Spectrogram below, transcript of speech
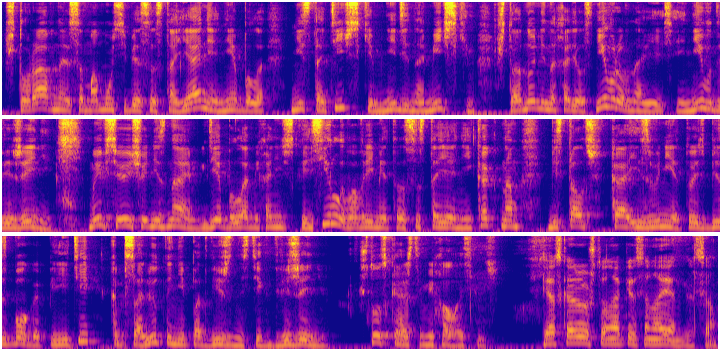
что равное самому себе состояние не было ни статическим, ни динамическим, что оно не находилось ни в равновесии, ни в движении. Мы все еще не знаем, где была механическая сила во время этого состояния и как нам без толчка извне, то есть без Бога, перейти к абсолютной неподвижности, к движению. Что скажете, Михаил Васильевич? Я скажу, что написано Энгельсом.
